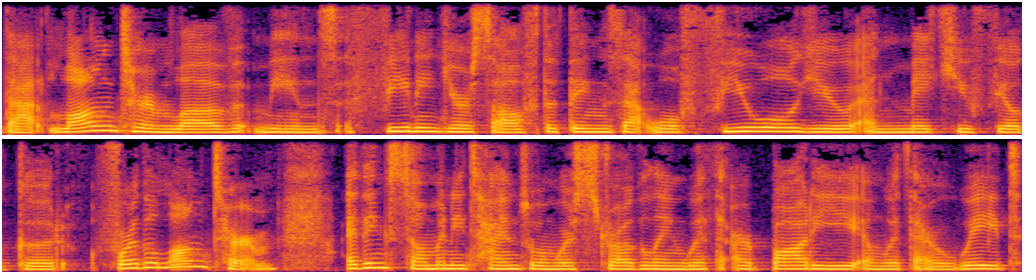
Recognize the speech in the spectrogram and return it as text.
that long term love means feeding yourself the things that will fuel you and make you feel good for the long term. I think so many times when we're struggling with our body and with our weight,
